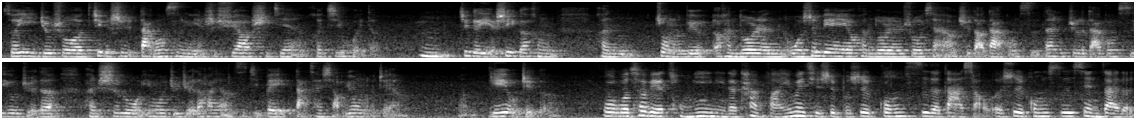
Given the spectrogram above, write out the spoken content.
所以就是说这个是大公司里面是需要时间和机会的。嗯，这个也是一个很很重的，比如很多人，我身边也有很多人说想要去到大公司，但是去了大公司又觉得很失落，因为就觉得好像自己被大材小用了这样，嗯，也有这个。我我特别同意你的看法，因为其实不是公司的大小，而是公司现在的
